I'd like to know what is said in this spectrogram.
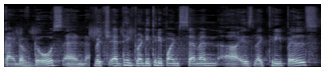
kind of dose, and which I think 23.7 uh, is like three pills.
